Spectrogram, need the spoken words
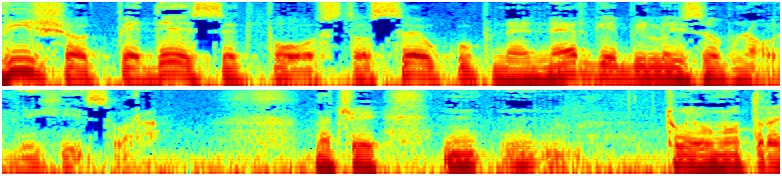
više od 50% sveukupne energije bilo iz obnovljivih izvora. Znači, tu je unutra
